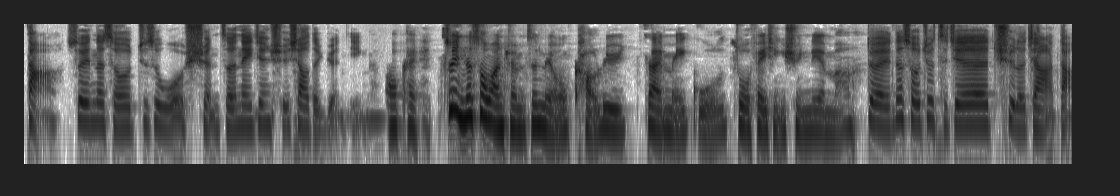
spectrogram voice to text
大，所以那时候就是我选择那间学校的原因。OK，所以你那时候完全是没有考虑。在美国做飞行训练吗？对，那时候就直接去了加拿大。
